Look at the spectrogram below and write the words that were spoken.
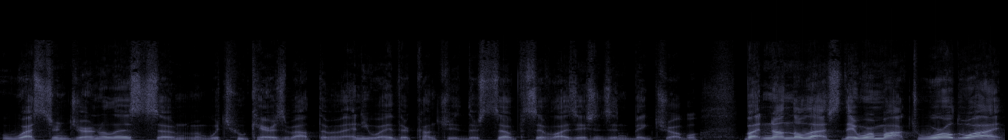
Western journalists, um, which who cares about them anyway? Their country, their civilization's in big trouble. But nonetheless, they were mocked worldwide.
